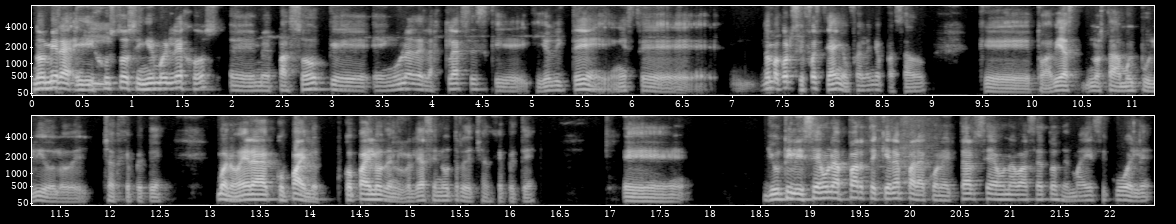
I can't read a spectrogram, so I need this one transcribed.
No, mira, y Y, justo sin ir muy lejos, eh, me pasó que en una de las clases que, que yo dicté en este, no me acuerdo si fue este año, fue el año pasado, que todavía no estaba muy pulido lo de ChatGPT. Bueno, era Copilot. Copilot en realidad se nutre de ChatGPT. Eh, yo utilicé una parte que era para conectarse a una base de datos de MySQL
